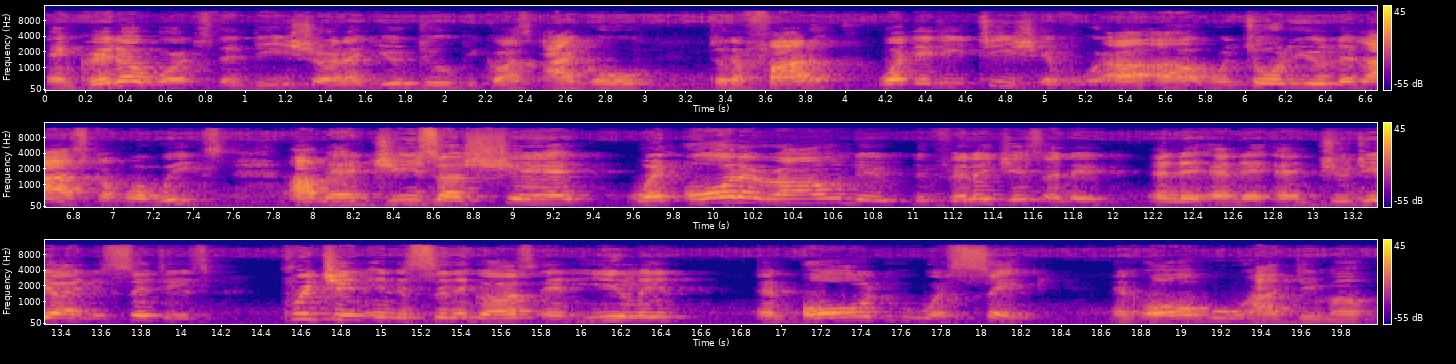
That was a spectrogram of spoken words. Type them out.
And greater works than these shall that you do, because I go to the Father. What did he teach? If uh, uh, we told you the last couple of weeks, Amen. Jesus shared went all around the, the villages and the, and the, and the, and Judea and the cities, preaching in the synagogues and healing and all who were sick and all who had demon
